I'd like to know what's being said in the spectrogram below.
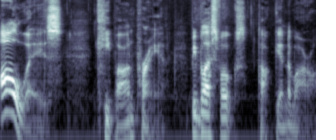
always keep on praying. Be blessed, folks. Talk again tomorrow.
